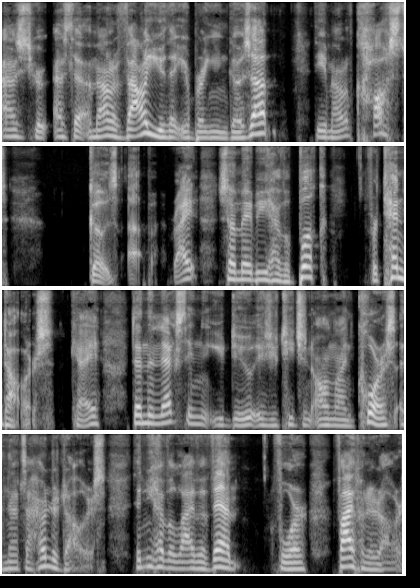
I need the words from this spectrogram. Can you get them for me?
as your as the amount of value that you're bringing goes up the amount of cost goes up right? So maybe you have a book for $10 okay? Then the next thing that you do is you teach an online course and that's $100 then you have a live event for $500 or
